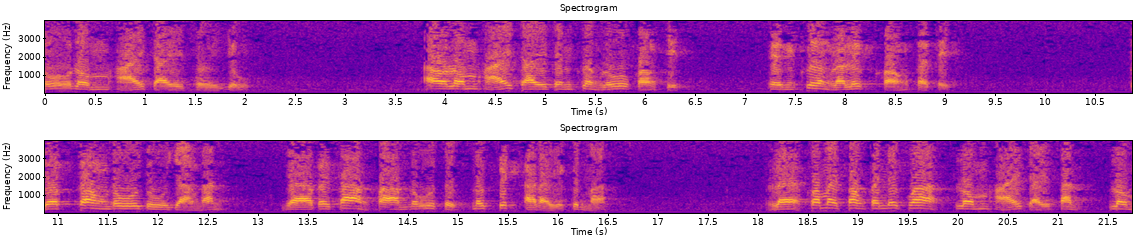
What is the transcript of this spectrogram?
รู้ลมหายใจเฉยอยู่ เอาลมหายใจเป็นเครื่องรู้ของจิต เป็นเครื่องระลึกของสติจดต้องดูอยู่อย่างนั้น อย่าไปสร้างความรู้สึกนึกคิดอะไรขึ้นมา และก็ไม่ต้องไปนึกว่า ลมหายใจสั้น ลม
